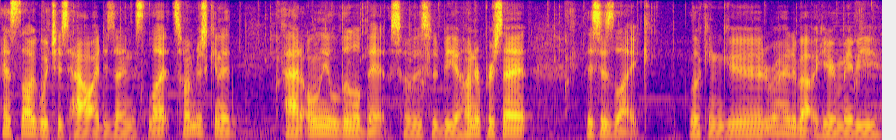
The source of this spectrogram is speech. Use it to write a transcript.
S-Log, which is how I designed this LUT. So I'm just going to add only a little bit. So this would be 100%. This is like looking good right about here, maybe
